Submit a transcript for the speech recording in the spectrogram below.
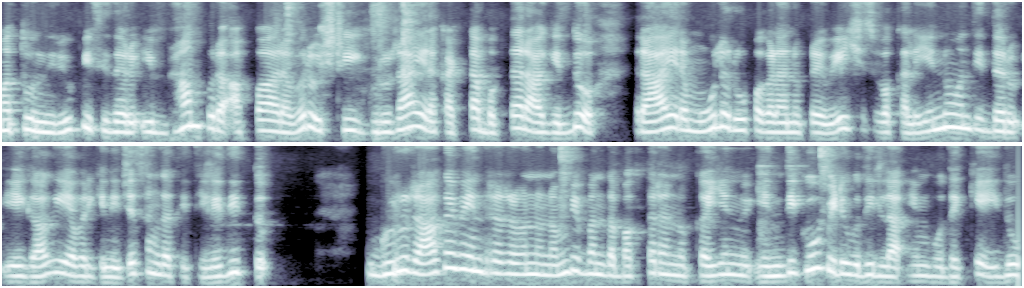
ಮತ್ತು ನಿರೂಪಿಸಿದರು. ಇಬ್ರಾಂಪುರ ಅಪ್ಪಾರವರು ಶ್ರೀ ಗುರುರಾಯರ ಕಟ್ಟ ಭಕ್ತರಾಗಿದ್ದು ರಾಯರ ಮೂಲ ರೂಪಗಳನ್ನು ಪ್ರವೇಶಿಸುವ ಕಲೆಯನ್ನು ಹೊಂದಿದ್ದರು. ಹೀಗಾಗಿ ಅವರಿಗೆ ನಿಜ ಸಂಗತಿ ತಿಳಿದಿತ್ತು. ಗುರು ರಾಘವೇಂದ್ರರನ್ನು ನಂಬಿ ಬಂದ ಭಕ್ತರನ್ನು ಕೈಯನ್ನು ಎಂದಿಗೂ ಬಿಡುವುದಿಲ್ಲ ಎಂಬುದಕ್ಕೆ ಇದು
